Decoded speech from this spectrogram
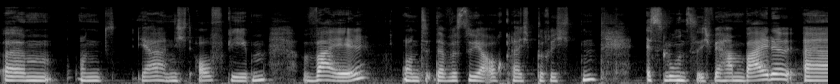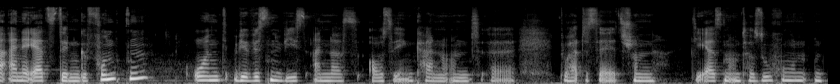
ähm, und ja, nicht aufgeben, weil, und da wirst du ja auch gleich berichten, es lohnt sich. Wir haben beide äh, eine Ärztin gefunden und wir wissen, wie es anders aussehen kann. Und äh, du hattest ja jetzt schon die ersten Untersuchungen und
